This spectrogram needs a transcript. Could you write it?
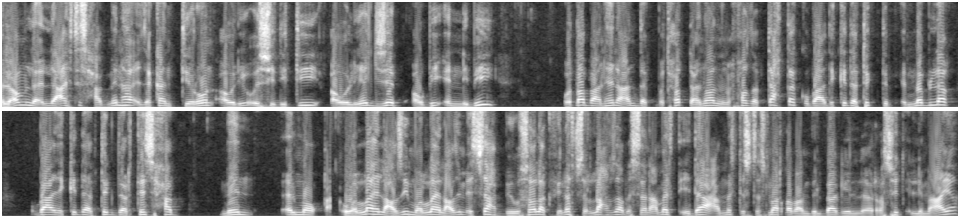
العملة اللي عايز تسحب منها إذا كان ترون أو ال USDT أو اليجذب أو BNB وطبعا هنا عندك بتحط عنوان المحفظة بتاعتك وبعد كده تكتب المبلغ وبعد كده بتقدر تسحب من الموقع. والله العظيم والله العظيم السحب بيوصلك في نفس اللحظة بس أنا عملت إيداع عملت استثمار طبعا بالباقي الرصيد اللي معايا.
